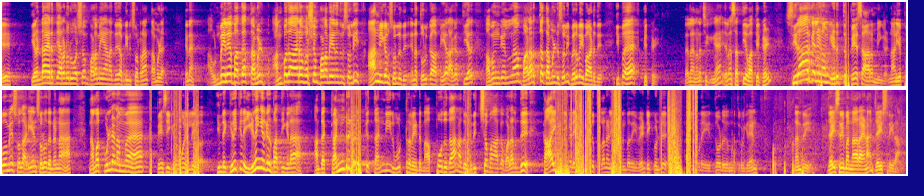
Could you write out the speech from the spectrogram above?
இரண்டாயிரத்தி அறநூறு வருஷம் பழமையானது அப்படின்னு சொல்கிறான் தமிழை என்ன? உண்மையிலே பார்த்தா தமிழ் ஐம்பதாயிரம் வருஷம் பழமையானதுன்னு சொல்லி ஆன்மீகம் சொல்லுது. என்ன தொல்காப்பியர் அகத்தியர் அவங்க எல்லாம் வளர்த்த தமிழ்னு சொல்லி பெருமை பாடுது. இப்போ இதெல்லாம் நினச்சிக்கோங்க. இதெல்லாம் சத்திய வாக்குகள். சிறார்களிடம் எடுத்து பேச ஆரம்பிங்கள். நான் எப்போவுமே சொல்ல அடியேன்னு சொல்வது என்னென்னா நமக்குள்ள நம்ம பேசிக்கிறோமோ இல்லையோ இன்றைக்கு இருக்கிற இளைஞர்கள் பார்த்தீங்களா அந்த கன்றுகளுக்கு தண்ணீர் ஊற்ற வேண்டும். அப்போதுதான் அது விருட்சமாக வளர்ந்து காய்கறிகளை கொடுத்து பலனளிக்கும் என்பதை வேண்டிக் கொண்டு என்னுடைய இதோடு முடித்துக் கொள்கிறேன். நன்றி. ஜெய் ஸ்ரீமன் நாராயணா ஜெய் ஸ்ரீராம்.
